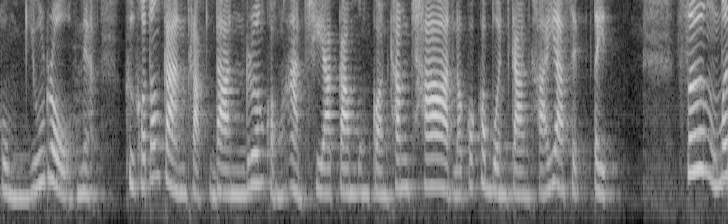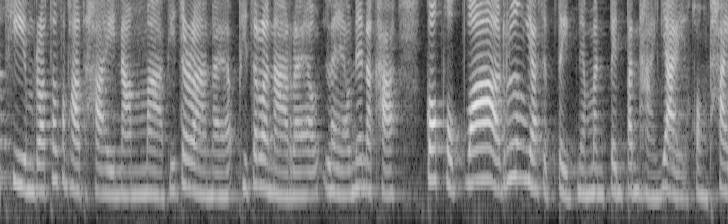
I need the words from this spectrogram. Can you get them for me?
กลุ่มยุโรปเนี่ยคือเขาต้องการผลักดันเรื่องของอาชญากรรมองค์กรข้ามชาติ แล้วก็กระบวนการค้ายาเสพติด ซึ่งเมื่อทีมรัฐสภาไทยนำมาพิจารณาพิจารณาแล้วแล้วเนี่ยนะคะ ก็พบว่าเรื่องยาเสพติดเนี่ยมันเป็นปัญหาใหญ่ของไทย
